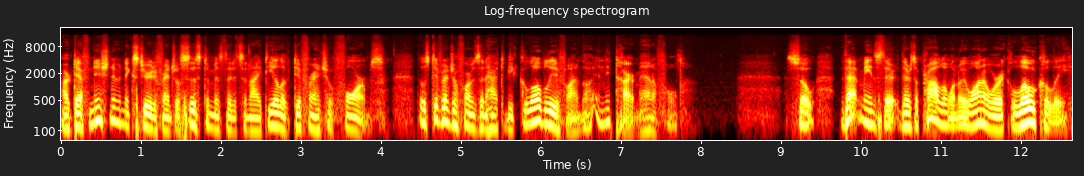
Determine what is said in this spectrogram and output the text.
Our definition of an exterior differential system is that it's an ideal of differential forms. Those differential forms then have to be globally defined in the entire manifold. So that means there, there's a problem when we want to work locally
